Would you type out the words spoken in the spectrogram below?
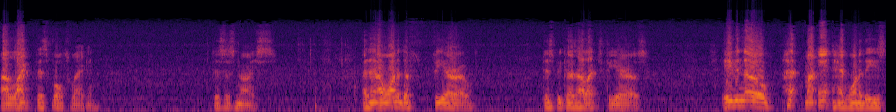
I like this Volkswagen. This is nice. And then I wanted the Fiero. Just because I liked Fieros. Even though my aunt had one of these.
